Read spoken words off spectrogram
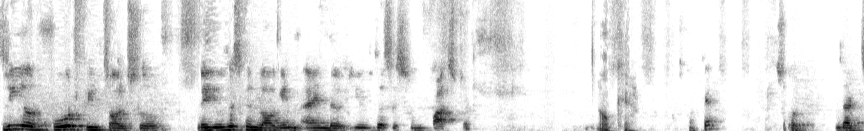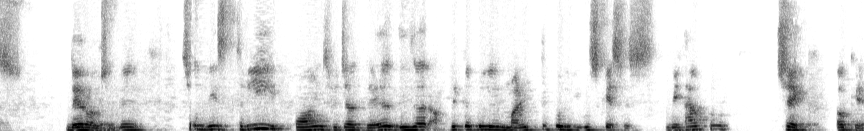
three or four fields also the users can log in and uh, use the system faster. Okay. Okay? So that's there also so these three points which are there these are applicable in multiple use cases we have to check okay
